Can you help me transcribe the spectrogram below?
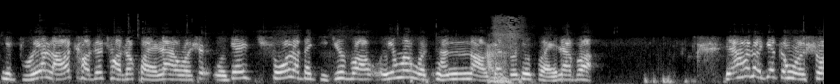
你不要老吵着吵着回来。我是我就说了他几句不，因为我从老家昨天回来不。然后他就跟我说，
